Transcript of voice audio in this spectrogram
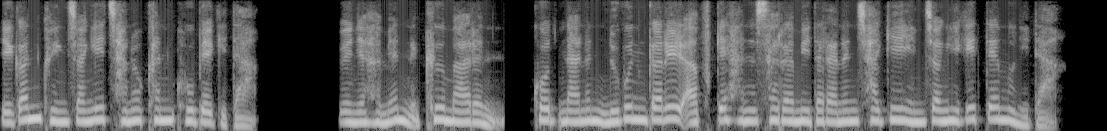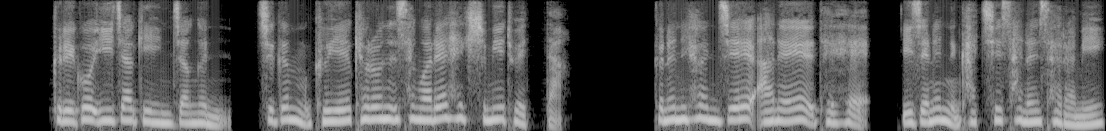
이건 굉장히 잔혹한 고백이다. 왜냐하면 그 말은 곧 나는 누군가를 아프게 한 사람이다라는 자기 인정이기 때문이다. 그리고 이 자기 인정은 지금 그의 결혼 생활의 핵심이 됐다. 그는 현재의 아내에 대해 이제는 같이 사는 사람이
